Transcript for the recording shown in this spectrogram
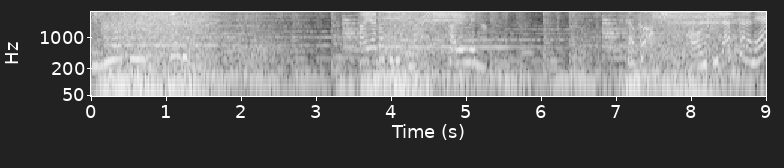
今のうちに準備を早炊きです。カルウェナそこ本気出すからね。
